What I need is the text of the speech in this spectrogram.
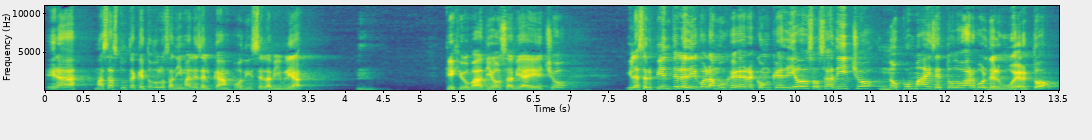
era más astuta que todos los animales del campo, dice la Biblia, que Jehová Dios había hecho y la serpiente le dijo a la mujer, con que Dios os ha dicho, no comáis de todo árbol del huerto.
